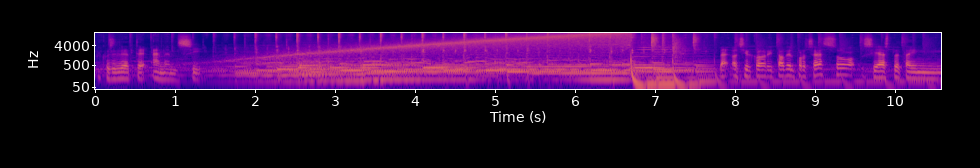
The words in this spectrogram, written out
le cosiddette MMC. La circolarità del processo si espleta in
